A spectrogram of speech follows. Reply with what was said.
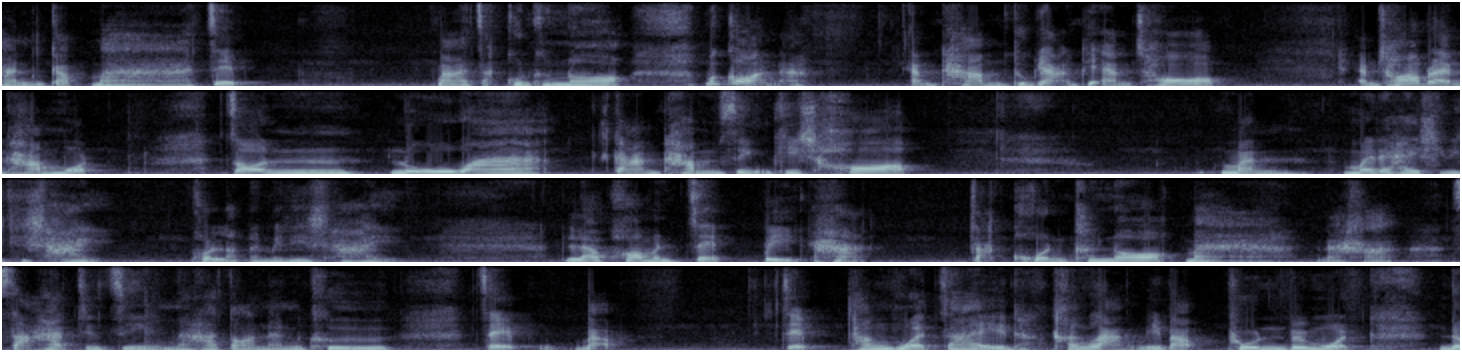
หันกลับมาเจ็บมาจากคนข้างนอก เมื่อก่อนนะแอมทำทุกอย่างที่แอมชอบ แอมชอบอะไรแอมทำหมด จนรู้ว่าการทำสิ่งที่ชอบ มันไม่ได้ให้ชีวิตที่ใช่ ผลลัพธ์มันไม่ได้ใช่ แล้วพอมันเจ็บปีกหักจากคนข้างนอกมานะคะ สาหัสจริง ๆนะคะ ตอนนั้นคือเจ็บแบบเจ็บทั้งหัวใจข้างหลังนี่แบบพรุนไปหมด โด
